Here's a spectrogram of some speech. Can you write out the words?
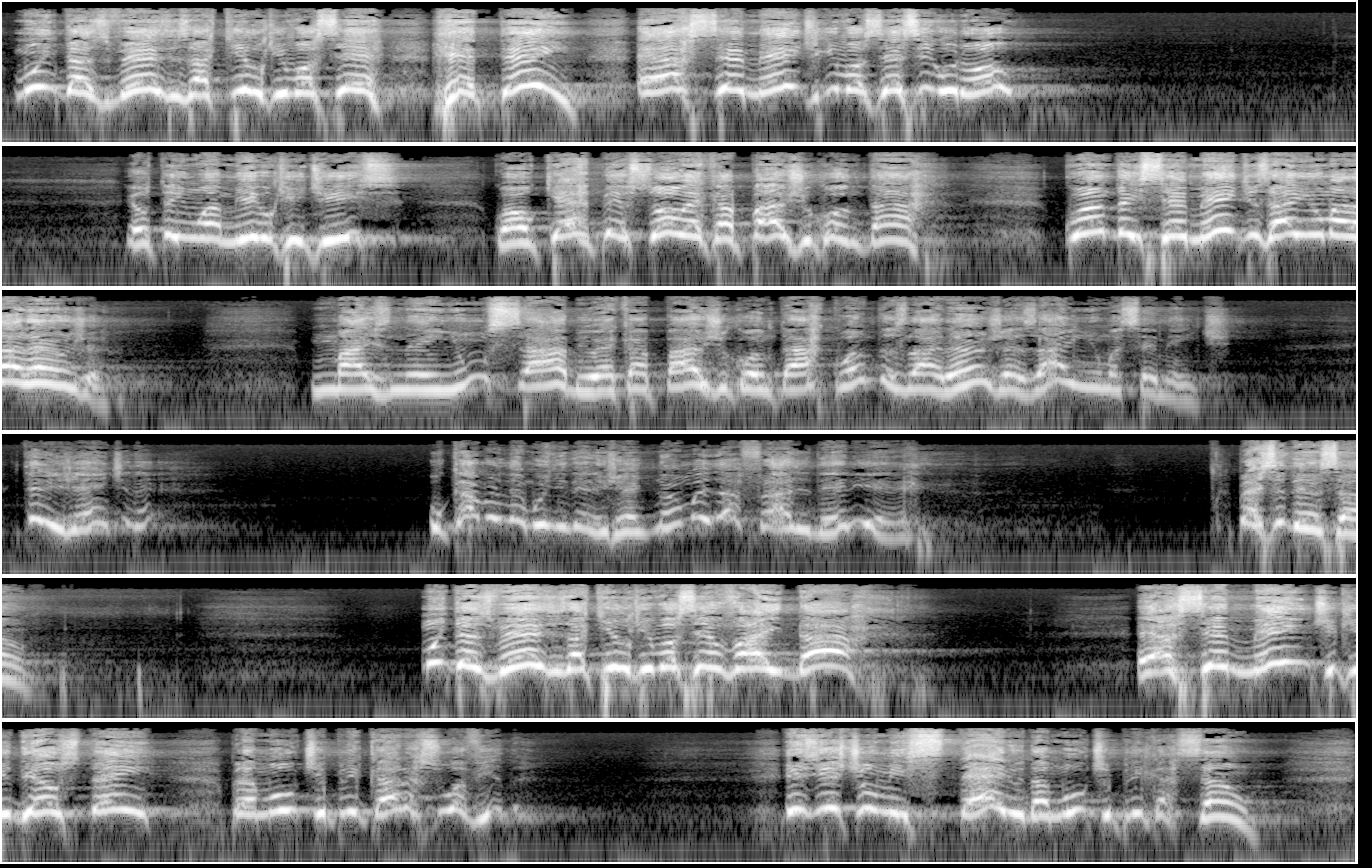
Muitas vezes aquilo que você retém é a semente que você segurou. Eu tenho um amigo que diz: qualquer pessoa é capaz de contar quantas sementes há em uma laranja, mas nenhum sábio é capaz de contar quantas laranjas há em uma semente. Inteligente, né? O cabra não é muito inteligente, não, mas a frase dele é. Preste atenção. Muitas vezes aquilo que você vai dar é a semente que Deus tem para multiplicar a sua vida. Existe um mistério da multiplicação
